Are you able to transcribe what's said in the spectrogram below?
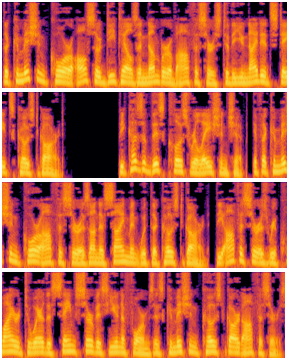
The Commissioned Corps also details a number of officers to the United States Coast Guard. Because of this close relationship, if a Commissioned Corps officer is on assignment with the Coast Guard, the officer is required to wear the same service uniforms as Commissioned Coast Guard officers,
